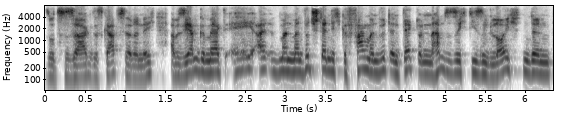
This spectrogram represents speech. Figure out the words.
sozusagen, das gab es ja noch nicht. Aber sie haben gemerkt, ey, man, man wird ständig gefangen, man wird entdeckt und dann haben sie sich diesen leuchtenden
